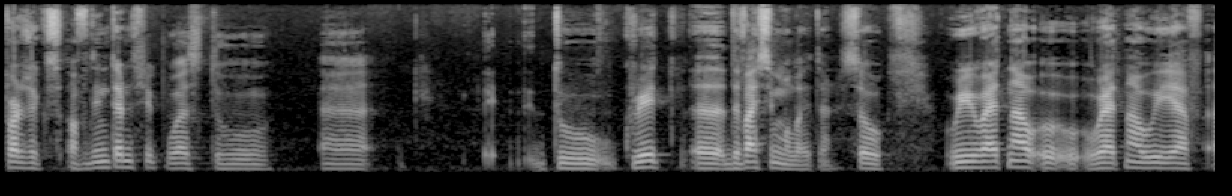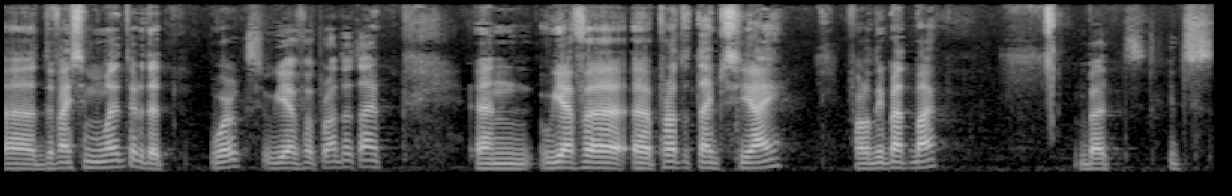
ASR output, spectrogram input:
projects of the internship was to to create a device simulator. So we right now right now we have a device simulator that works. We have a prototype, and we have a, a prototype CI for LibRatBag but it's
